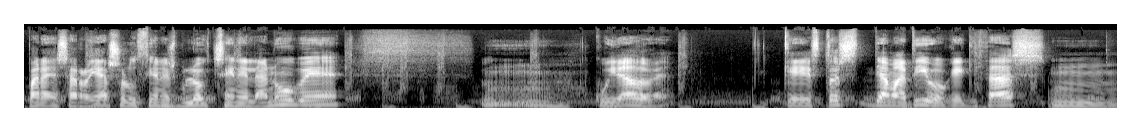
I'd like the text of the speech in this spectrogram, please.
para desarrollar soluciones blockchain en la nube. Mm, cuidado, eh. Que esto es llamativo, que quizás mm,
